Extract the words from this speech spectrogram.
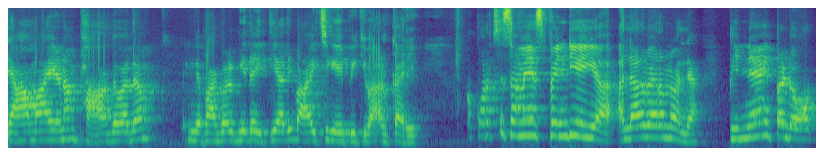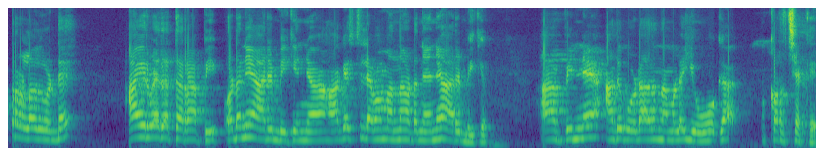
രാമായണം ഭാഗവതം ഭഗവത്ഗീത ഇത്യാദി വായിച്ച് കേൾപ്പിക്കുക ആൾക്കാർ കുറച്ച് സമയം സ്പെൻഡ് ചെയ്യുക. അല്ലാതെ വേറൊന്നുമല്ല. പിന്നെ ഇപ്പം ഡോക്ടർ ഉള്ളതുകൊണ്ട് ആയുർവേദ തെറാപ്പി ഉടനെ ആരംഭിക്കും. ഞാൻ ആഗസ്റ്റ് ലെവൻ വന്ന ഉടനെ തന്നെ ആരംഭിക്കും. പിന്നെ അതുകൂടാതെ നമ്മൾ യോഗ കുറച്ചൊക്കെ.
